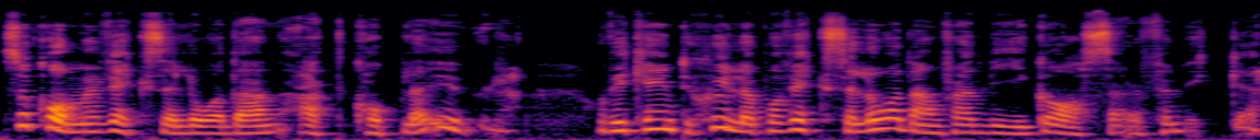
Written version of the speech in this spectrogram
så kommer växellådan att koppla ur. Och vi kan ju inte skylla på växellådan för att vi gasar för mycket.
